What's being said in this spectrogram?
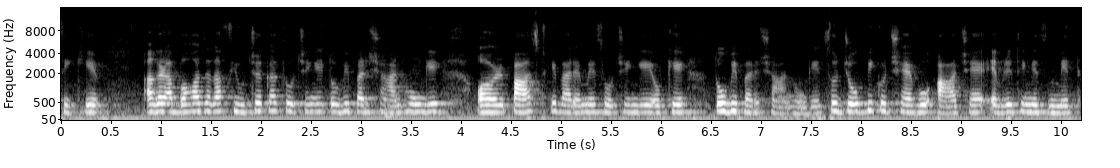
सीखिए। अगर आप बहुत ज़्यादा फ्यूचर का सोचेंगे तो भी परेशान होंगे और पास्ट के बारे में सोचेंगे ओके तो भी परेशान होंगे। सो so, जो भी कुछ है वो आज है। एवरीथिंग इज़ मिथ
